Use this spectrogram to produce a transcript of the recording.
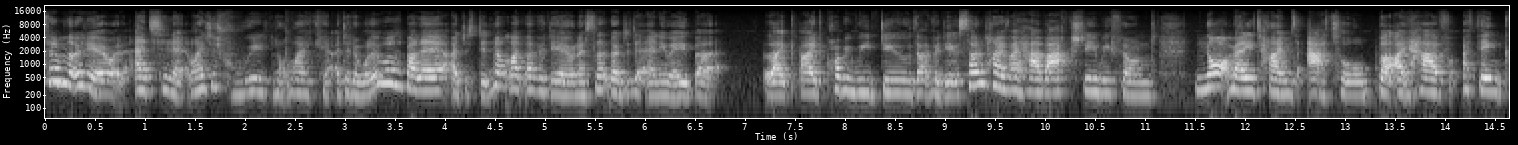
filming that video and editing it and I just really did not like it. I don't know what it was about it, I just did not like that video and I still uploaded it anyway but like I'd probably redo that video. Sometimes I have actually refilmed, not many times at all, but I have, I think,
